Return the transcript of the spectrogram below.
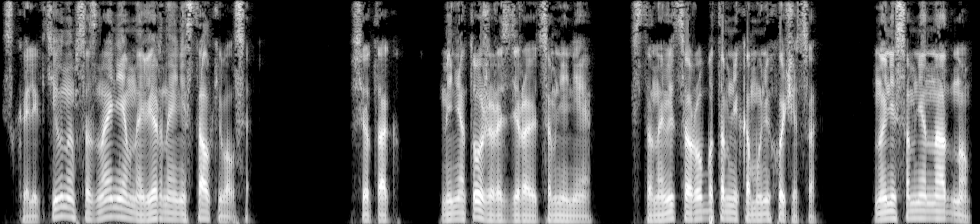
С коллективным сознанием, наверное, не сталкивался. Все так. Меня тоже раздирают сомнения. Становиться роботом никому не хочется. Но несомненно одно.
